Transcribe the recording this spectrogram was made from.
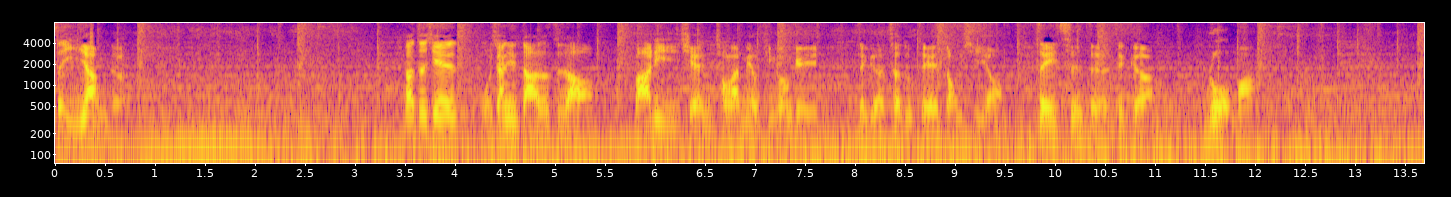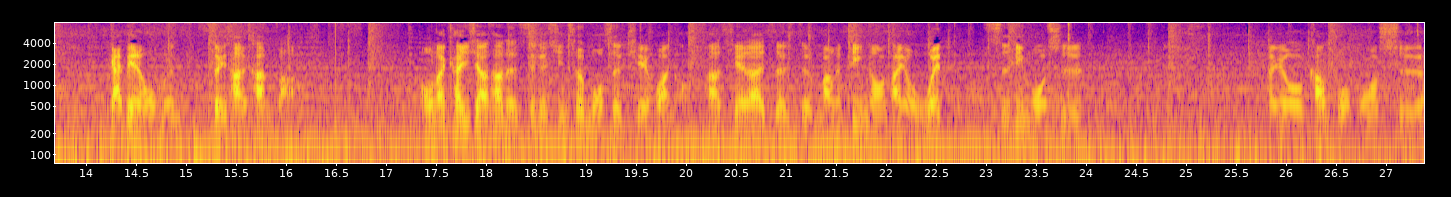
是一样的。那这些，我相信大家都知道，法拉利以前从来没有提供给这个车主这些东西哦。这一次的这个 Roma 改变了我们对它的看法。我们来看一下它的这个行车模式的切换哦。它现在这这马 n 定哦，它有 Wet 湿地模式，还有 Comfort 模式、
